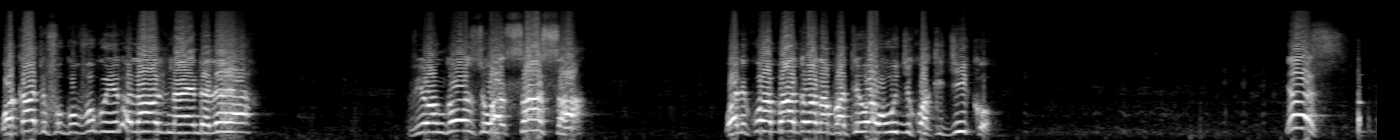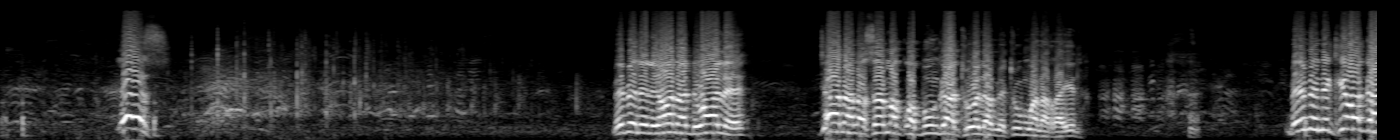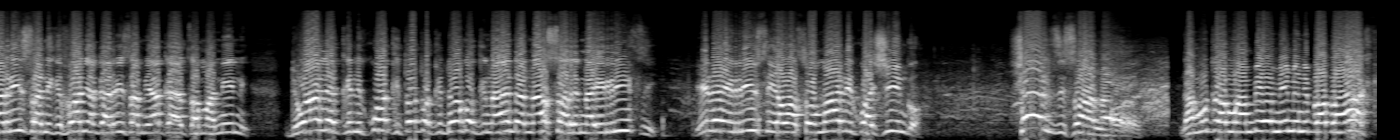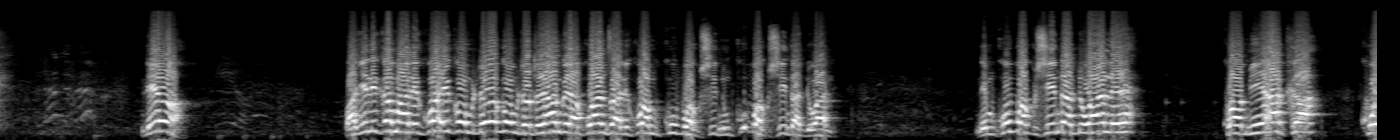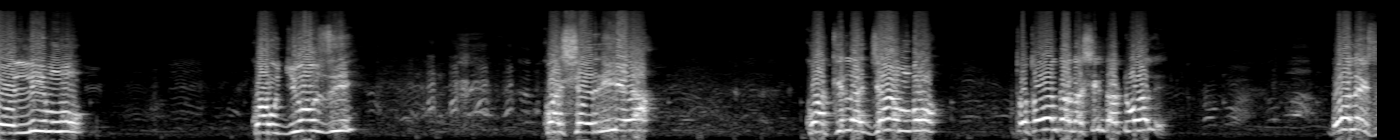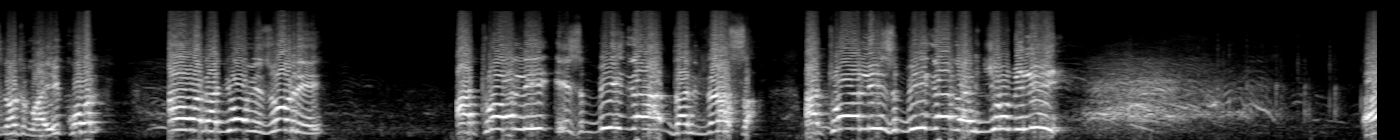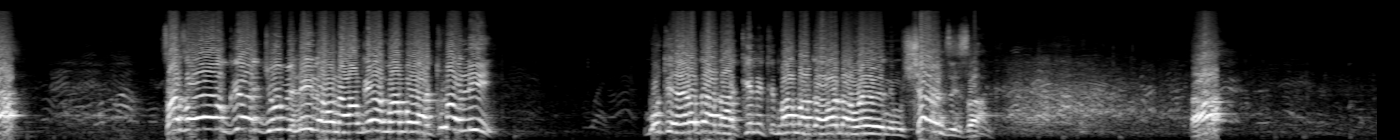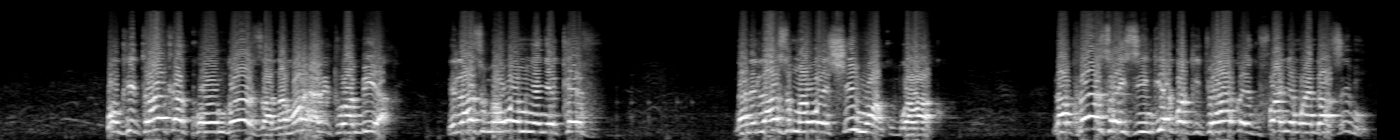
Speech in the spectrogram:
Wakati fugufugu hilo lao linaendelea, viongozi wa sasa walikuwa bado wanapatiwa uji kwa kijiko. Yes, yes. Mimi niliona Duale jana anasema kwa bunge Atuoli ametumwa na Raila. Mimi nikiwa Garissa nikifanya Garissa miaka ya themanini, Duale kilikuwa kitoto kidogo kinaenda nasari na irisi, ile irisi ya Wasomali kwa shingo. Shenzi sana wewe. Na mtu amwambie mimi ni baba yake, ndio kwa ajili kama alikuwa iko mdogo, mtoto yangu ya kwanza alikuwa mkubwa kushinda, mkubwa kushinda Duale, ni mkubwa kushinda Duale kwa miaka, kwa elimu, kwa ujuzi, kwa sheria, kwa kila jambo. Mtoto wangu anashinda Duale. Duale is not my equal. Hao wanajua vizuri Atwoli is bigger than NASA. Atwoli is bigger than Jubilee. Ha? Sasa wewe ukiwa Jubilee na mambo ya troli. mtu yeyote ana akili timamu ataona wewe ni mshenzi sana. Ha? Ukitaka kuongoza, na Moya alituambia ni lazima uwe mnyenyekevu na ni lazima uheshimu wakubwa wako, na pesa isiingie kwa kichwa yako ikufanye mwenda simu.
